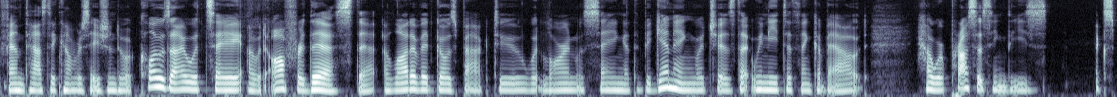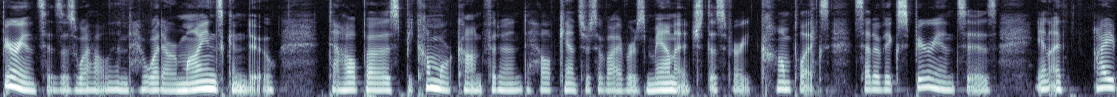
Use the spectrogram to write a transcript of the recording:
fantastic conversation to a close, I would say I would offer this that a lot of it goes back to what Lauren was saying at the beginning, which is that we need to think about how we're processing these experiences as well and what our minds can do to help us become more confident, to help cancer survivors manage this very complex set of experiences. And I I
